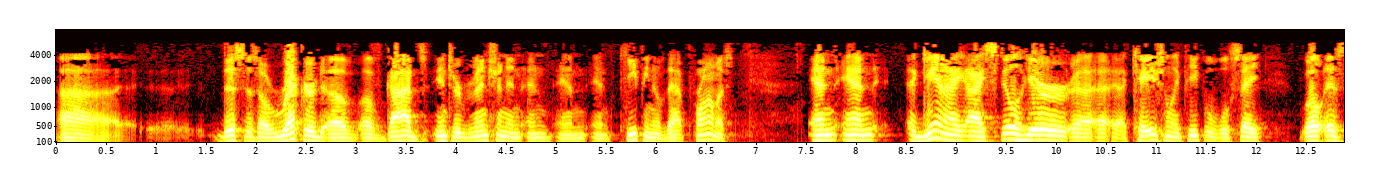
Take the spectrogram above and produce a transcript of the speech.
uh, this is a record of, of God's intervention and, and, and, and keeping of that promise. And, and again, I, I still hear uh, occasionally people will say, well, is,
